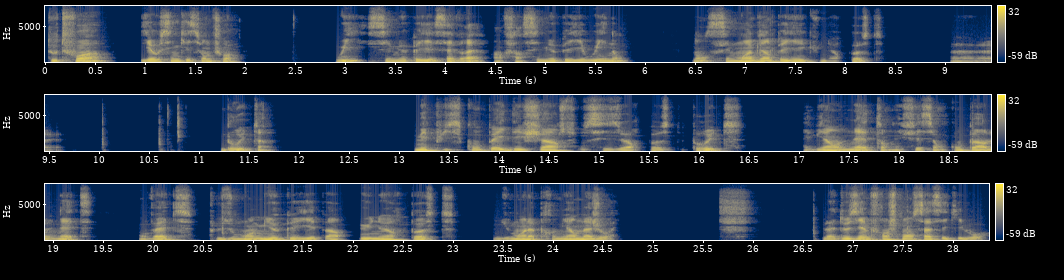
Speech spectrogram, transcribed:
Toutefois, il y a aussi une question de choix. Oui, c'est mieux payé, c'est vrai. Enfin, c'est mieux payé, oui et non. Non, c'est moins bien payé qu'une heure poste euh, brute. Mais puisqu'on paye des charges sur ces heures poste brutes, eh bien en net, en effet, si on compare le net, on va être plus ou moins mieux payé par une heure poste, du moins la première majorée. La deuxième, franchement, ça s'équivaut.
